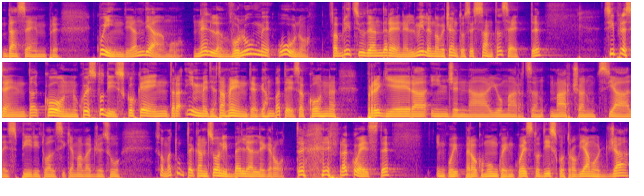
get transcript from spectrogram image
da sempre. Quindi andiamo nel volume 1. Fabrizio De André nel 1967 si presenta con questo disco che entra immediatamente a gamba tesa con Preghiera in gennaio, marza, Marcia nuziale, Spiritual si chiamava Gesù, insomma tutte canzoni belle allegrotte e fra queste, in cui però comunque in questo disco troviamo già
